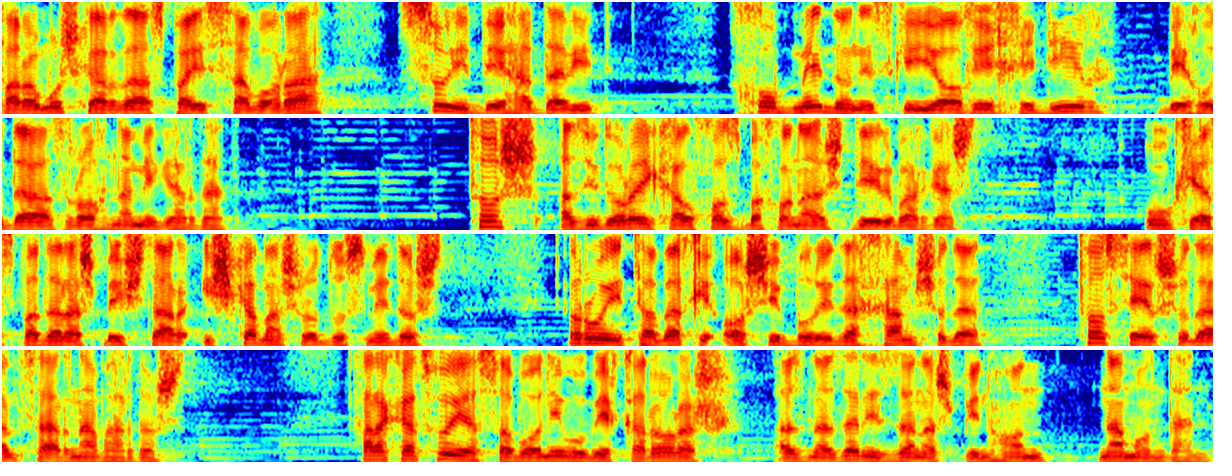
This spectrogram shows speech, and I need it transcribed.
фаромӯш карда аз пайи савора сӯи деҳа давид. Хуб медонист ки ёғи хидир беҳуда аз роҳ намегардад. Тош аз идораи калхоз ба хонааш дер баргашт. Ӯ ки аз падараш бештар ишкамашро дӯст медошт рӯи табақи оши бурида хам шуда то сер шудан сар набардошт. Ҳаракатҳои асабониву беқарораш аз назари занаш пинҳон намонданд.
